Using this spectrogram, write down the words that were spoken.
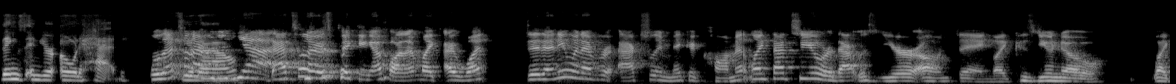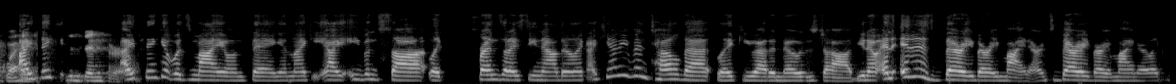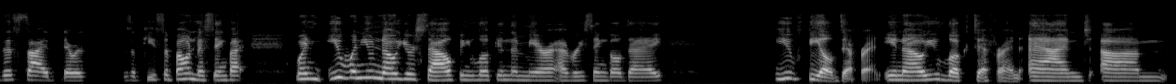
things in your own head well that's what i yeah. That's what i was picking up on. I'm like i want did anyone ever actually make a comment like that to you or that was your own thing like because you know like what I think you been through? I think it was my own thing. And like I even saw like friends that I see now, they're like, I can't even tell that like you had a nose job, you know, and it is very, very minor. It's very, very minor. Like this side, there was a piece of bone missing, but when you when you know yourself and you look in the mirror every single day, you feel different, you know, you look different. And um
